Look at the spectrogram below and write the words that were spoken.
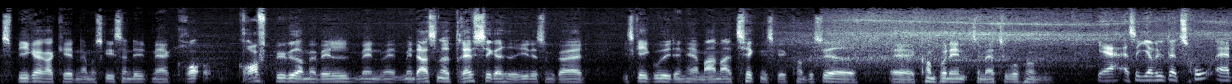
Spica-raketten er måske sådan lidt mere grov, groft bygget, om man vil, men, men, men der er sådan noget driftssikkerhed i det, som gør, at I skal ikke ud i den her meget, meget tekniske, komplicerede øh, komponent, som er turbopumpen. Ja, altså jeg vil da tro, at,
